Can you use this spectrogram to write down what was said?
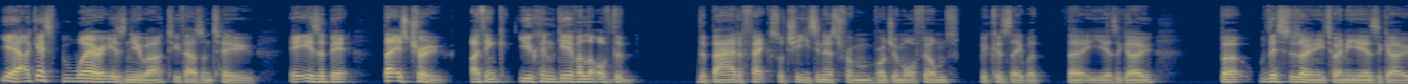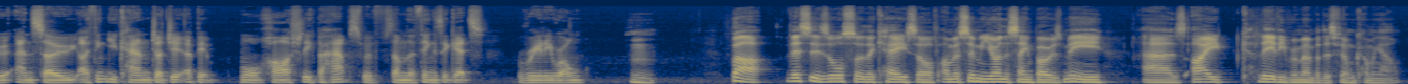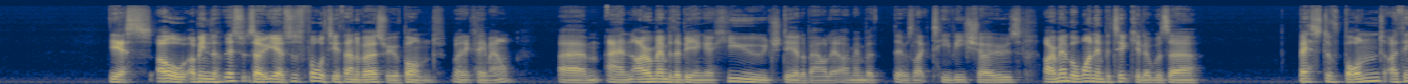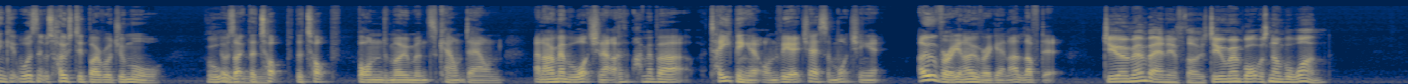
Yeah, I guess where it is newer, 2002, it is a bit. That is true. I think you can give a lot of the the bad effects or cheesiness from Roger Moore films because they were 30 years ago, but this was only 20 years ago, and so I think you can judge it a bit more harshly, perhaps, with some of the things it gets really wrong. Hmm. But this is also the case of I'm assuming you're in the same boat as me, as I clearly remember this film coming out. Yes. Oh, I mean, this. So yeah, this was 40th anniversary of Bond when it came out, um, and I remember there being a huge deal about it. I remember there was like TV shows. I remember one in particular was a uh, Best of Bond. I think it was. And it was hosted by Roger Moore. It was like the top the top Bond moments countdown, and I remember watching it. I, I remember taping it on VHS and watching it over and over again. I loved it. Do you remember any of those? Do you remember what was number one?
